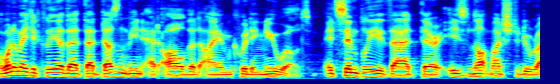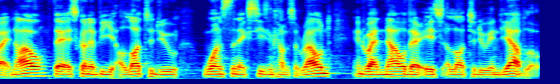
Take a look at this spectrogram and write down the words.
I want to make it clear that that doesn't mean at all that I am quitting New World. It's simply that there is not much to do right now, there is going to be a lot to do once the next season comes around, and right now there is a lot to do in Diablo.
